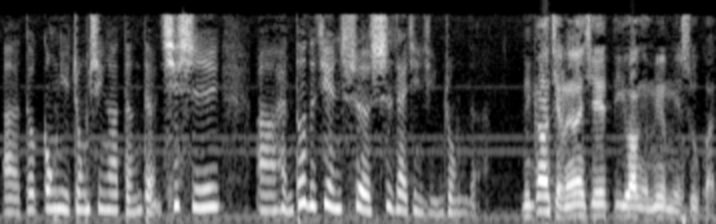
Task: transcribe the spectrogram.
呃的公益中心啊等等。其实啊，很多的建设是在进行中的。你刚刚讲的那些地方有没有美术馆？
